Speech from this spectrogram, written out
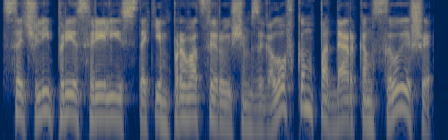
сочли пресс-релиз с таким провоцирующим заголовком подарком свыше,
